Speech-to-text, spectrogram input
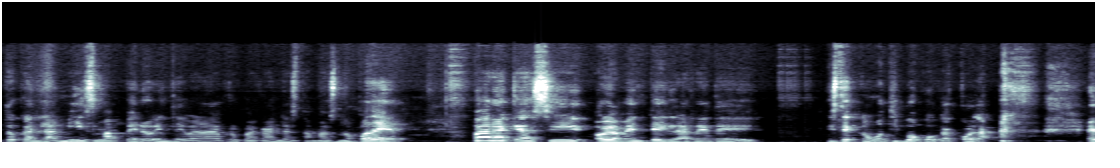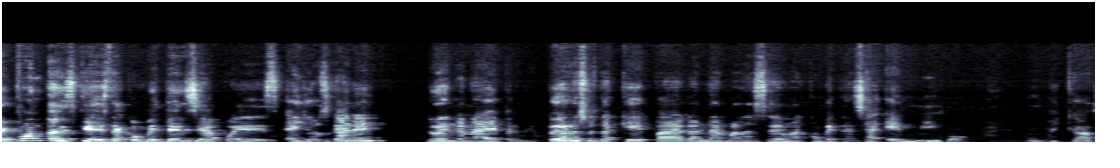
tocan la misma, pero van a dar propaganda hasta más no poder, para que así, obviamente, la red de este como tipo Coca-Cola. el punto es que esta competencia, pues ellos ganen, luego ganar el premio. Pero resulta que para ganar van a hacer una competencia en vivo. Oh my God.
